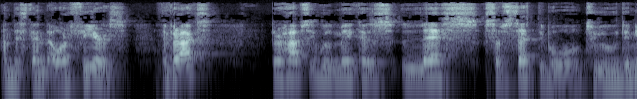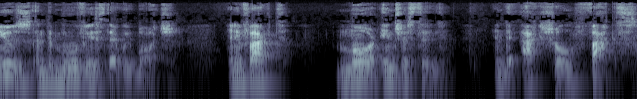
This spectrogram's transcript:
understand our fears, and perhaps perhaps it will make us less susceptible to the news and the movies that we watch. And in fact, more interested in the actual facts.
